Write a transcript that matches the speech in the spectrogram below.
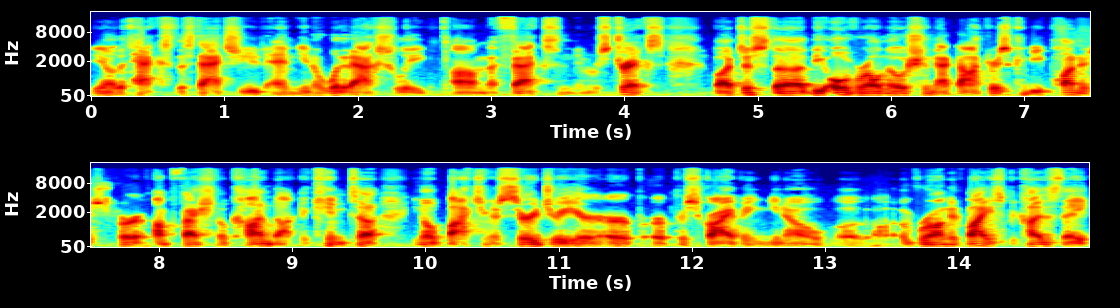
you know, the text the statute and you know what it actually um, affects and, and, restricts. But just the the overall notion that doctors can be punished for unprofessional conduct, akin to you know botching a surgery or, or, or prescribing you know uh, wrong advice because they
